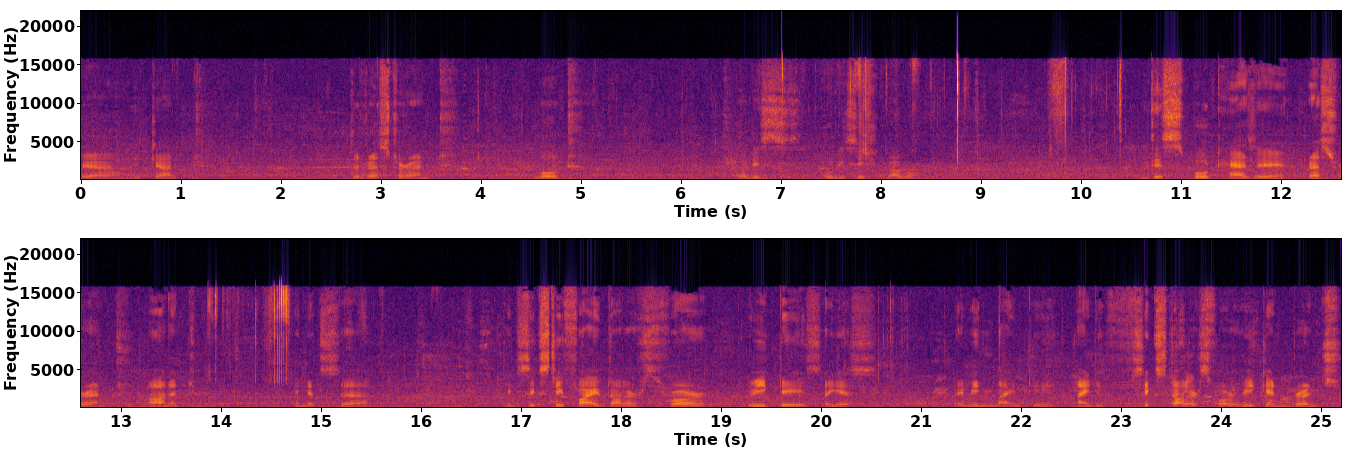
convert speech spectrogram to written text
yeah we got the restaurant boat Odyssey Chicago this boat has a restaurant on it. I think it's uh, I think sixty-five dollars for weekdays. I guess maybe 90 96 dollars for weekend brunch.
